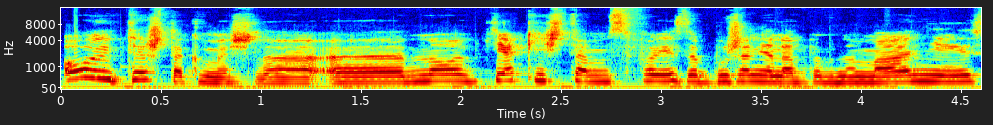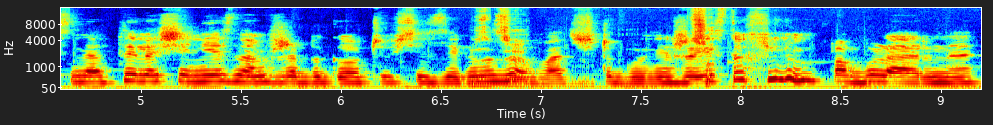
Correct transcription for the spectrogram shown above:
Oj, też tak myślę. E, No, jakieś tam swoje zaburzenia na pewno ma. Nie jest, na tyle się nie znam, żeby go oczywiście zdiagnozować, Zdi- szczególnie, że Co- jest to film fabularny,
